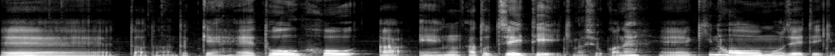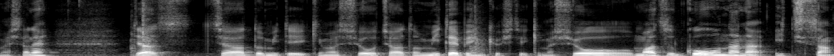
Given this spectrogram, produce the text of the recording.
えー、っと、あとなんだっけ、えー、東方亜鉛、あと JT いきましょうかね。えー、昨日も JT 行きましたね。じゃあ、チャート見ていきましょう。チャート見て勉強していきましょう。まず5713。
